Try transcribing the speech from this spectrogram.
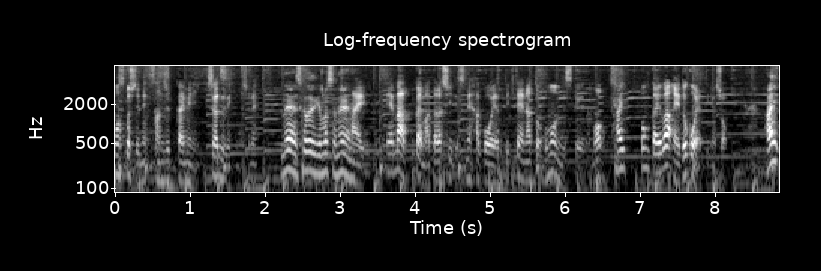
もう少しでね30回目に近づいてきましたね。ね仕方できましたね。はい、えーまあ今回も新しいですね箱をやっていきたいなと思うんですけれどもはい、今回は、えーどこをやっていきましょう？はい、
